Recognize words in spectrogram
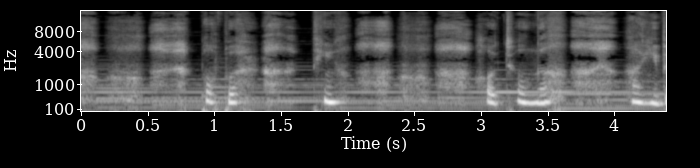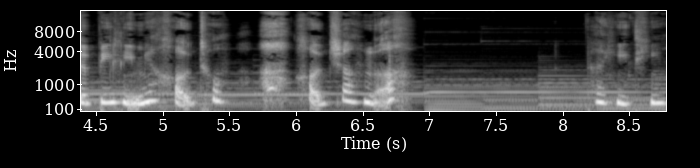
宝贝儿，听，好痛啊！阿姨的鼻里面好痛，好胀啊！他一听，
